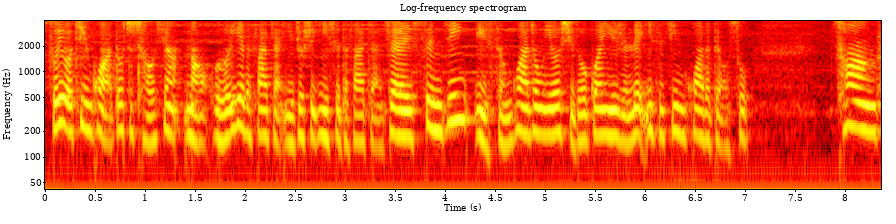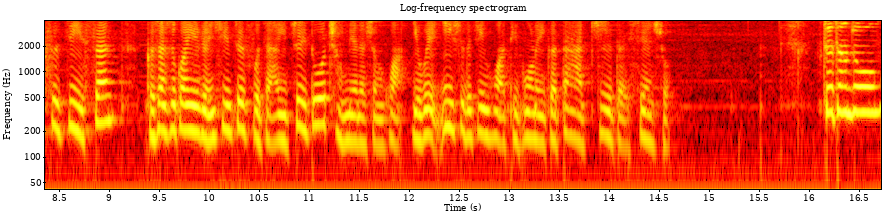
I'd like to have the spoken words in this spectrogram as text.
所有进化都是朝向脑额叶的发展，也就是意识的发展。在圣经与神话中也有许多关于人类意识进化的表述。创世纪三可算是关于人性最复杂与最多层面的神话，也为意识的进化提供了一个大致的线索。这章中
